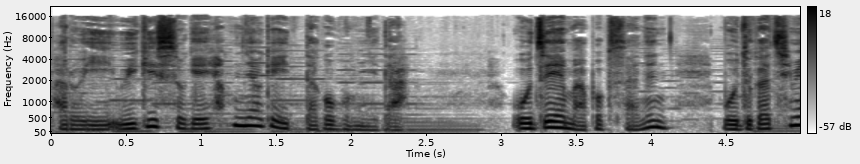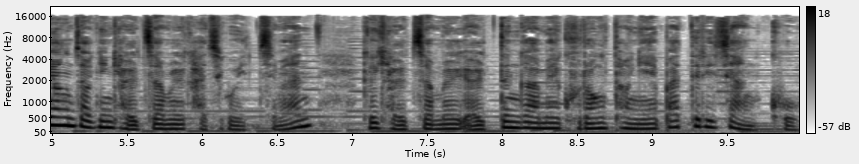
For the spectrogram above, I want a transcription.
바로 이 위기 속의 협력에 있다고 봅니다. 오즈의 마법사는 모두가 치명적인 결점을 가지고 있지만 그 결점을 열등감의 구렁텅이에 빠뜨리지 않고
